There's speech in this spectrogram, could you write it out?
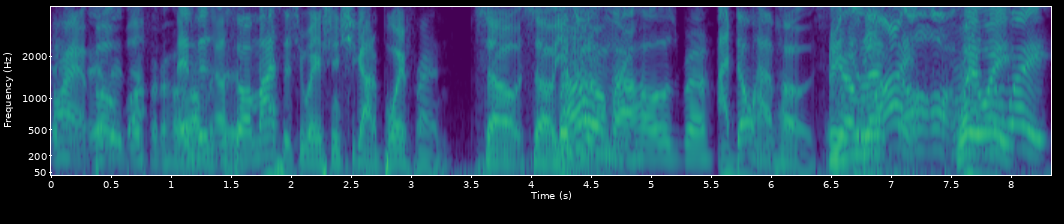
All right, If but, it's for the hoe, and I'ma thi- uh, so in my situation, she got a boyfriend. So so you But you don't my- got hoes, bro. I don't have hoes. You're you left- Oh, oh, wait, oh, wait, wait.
